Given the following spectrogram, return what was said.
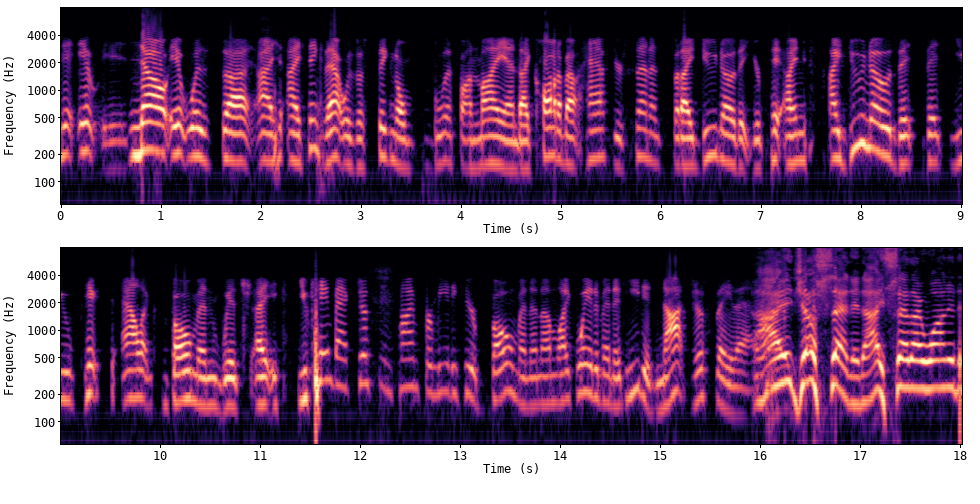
it, no, it was. Uh, I I think that was a signal blip on my end. I caught about half your sentence, but I do know that you're. I I do know that that you picked Alex Bowman, which I, you came back just in time for me to hear Bowman, and I'm like, wait a minute, he did not just say that. I just said it. I said I wanted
